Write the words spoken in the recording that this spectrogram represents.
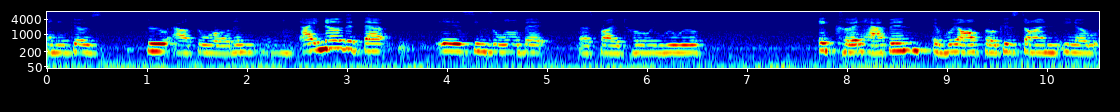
and it goes throughout the world. And i know that that is seems a little bit that's probably totally woo woo it could happen if we all focused on you know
